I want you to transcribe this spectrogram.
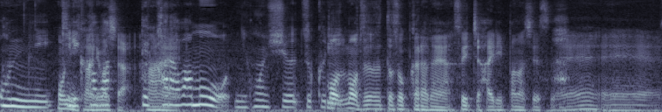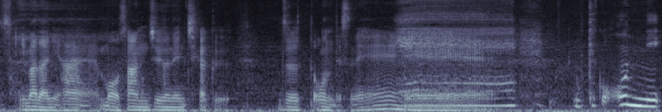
オンに切り替わってからはもう日本酒作り。もうもうずっとそこからねスイッチ入りっぱなしですね。えー、未だにはいもう30年近くずっとオンですね。結構オンに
